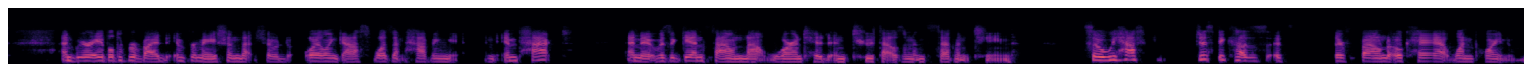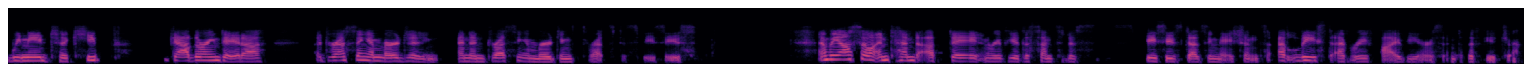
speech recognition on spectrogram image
and we were able to provide information that showed oil and gas wasn't having an impact. And it was again found not warranted in 2017. So we have, just because it's they're found okay at one point, we need to keep gathering data, addressing emerging and addressing emerging threats to species. And we also intend to update and review the sensitive species designations at least every five years into the future.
